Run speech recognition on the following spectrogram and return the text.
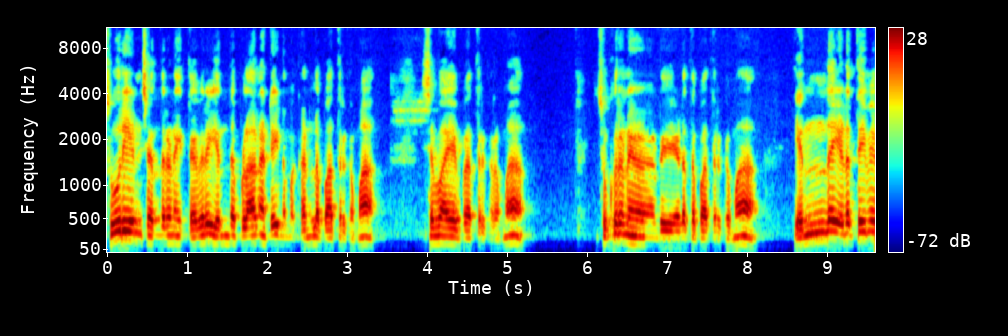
சூரியன் சந்திரனை தவிர எந்த பிளானட்டையும் நம்ம கண்ணில் பார்த்துருக்கோமா? செவ்வாயை பார்த்துருக்குறோமா? சுக்கரனுடைய இடத்த பார்த்துருக்கோமா? எந்த இடத்தையுமே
